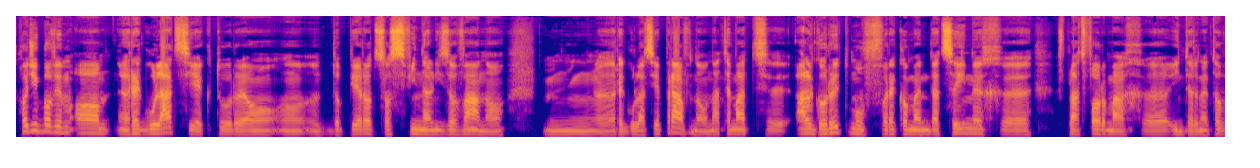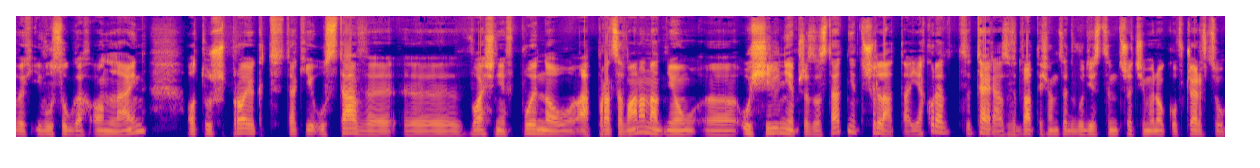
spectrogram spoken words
Chodzi bowiem o regulację, którą dopiero co sfinalizowano, mm, regulację prawną na temat algorytmów rekomendacyjnych platformach e, internetowych i w usługach online. Otóż projekt takiej ustawy e, właśnie wpłynął, a pracowano nad nią e, usilnie przez ostatnie trzy lata. I akurat teraz, w 2023 roku, w czerwcu,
